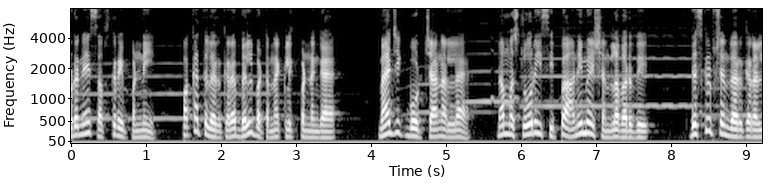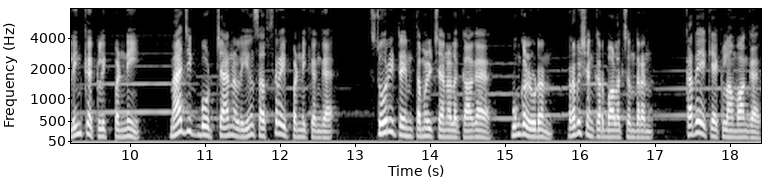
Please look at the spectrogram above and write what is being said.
உடனே சப்ஸ்கிரைப் பண்ணி பக்கத்தில் இருக்கிற பெல் பட்டனை கிளிக் பண்ணுங்க. மேஜிக் போர்ட் சேனல்ல நம்ம ஸ்டோரிஸ் இப்போ அனிமேஷனில் வருது. டிஸ்கிரிப்ஷனில் இருக்கிற லிங்கை கிளிக் பண்ணி மேஜிக் போர்ட் சேனலையும் சப்ஸ்கிரைப் பண்ணிக்கங்க. ஸ்டோரி டைம் தமிழ் சேனலுக்காக உங்களுடன் ரவிசங்கர் பாலச்சந்திரன். கதையை கேட்கலாம் வாங்க.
